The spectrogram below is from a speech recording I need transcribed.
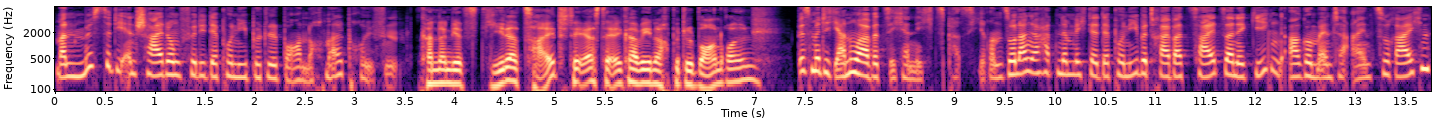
man müsste die Entscheidung für die Deponie Büttelborn nochmal prüfen. Kann dann jetzt jederzeit der erste LKW nach Büttelborn rollen? Bis Mitte Januar wird sicher nichts passieren. Solange hat nämlich der Deponiebetreiber Zeit, seine Gegenargumente einzureichen.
